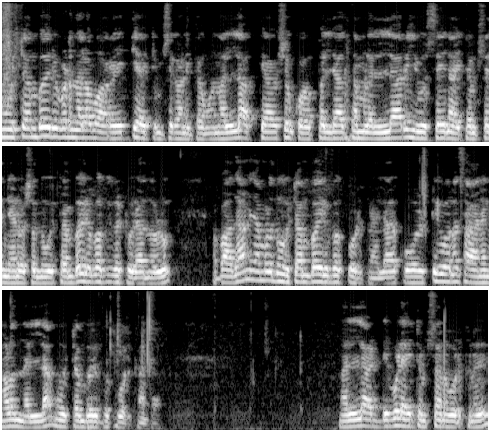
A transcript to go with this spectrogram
നൂറ്റമ്പത് രൂപയുടെ നല്ല വെറൈറ്റി ഐറ്റംസ് കാണിക്കാൻ പോകും. നല്ല അത്യാവശ്യം കുഴപ്പമില്ലാത്ത നമ്മൾ എല്ലാവരും യൂസ് ചെയ്യുന്ന ഐറ്റംസ് തന്നെയാണ്. പക്ഷേ നൂറ്റമ്പത് രൂപക്ക് കിട്ടൂരാന്നുള്ളൂ അപ്പോൾ അതാണ് നമ്മൾ നൂറ്റമ്പത് രൂപക്ക് കൊടുക്കുന്നത്. എല്ലാ ക്വാളിറ്റി കുറഞ്ഞ സാധനങ്ങളും അല്ല നൂറ്റമ്പത് രൂപക്ക് കൊടുക്കാൻ നല്ല അടിപൊളി ഐറ്റംസ് ആണ് കൊടുക്കുന്നത്.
